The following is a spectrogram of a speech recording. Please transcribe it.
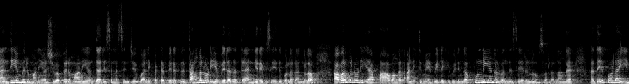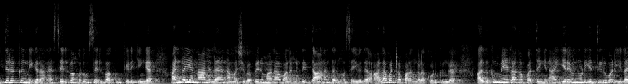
நந்தியம் பெருமானையும் சிவபெருமானையும் தரிசனம் செஞ்சு வழிபட்ட பிறகு தங்களுடைய விரதத்தை நிறைவு செய்து கொள்ளுறாங்களோ அவர்களுடைய பாவங்கள் அனைத்துமே விலகி விடுங்க. புண்ணியங்கள் வந்து சேரணும் சொல்லலாங்க. அதே போல் இந்திரக்கு நிகரான செல்வங்களும் செல்வாக்கும் கிடைக்குங்க. அன்றைய நாளில் நம்ம சிவபெருமான வணங்கண்டி தானம் தர்மம் செய்வது அளவற்ற பலன்களை கொடுக்குங்க. அதுக்கும் மேலாக பார்த்தீங்கன்னா இறைவனுடைய திருவடியில்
